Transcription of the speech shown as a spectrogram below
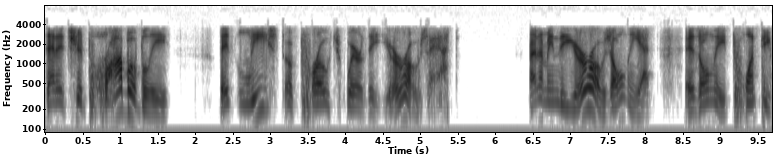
that it should probably at least approach where the euro's at. Right? I mean, the euro is only at is only 20%.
